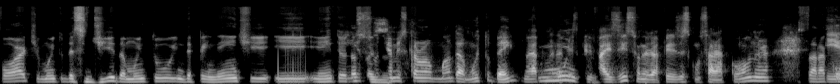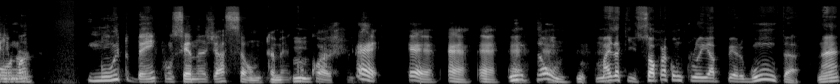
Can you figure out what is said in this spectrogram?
forte, muito decidida, muito independente e, e entre outras isso, coisas. O James Cameron manda muito bem, não é a primeira muito. vez que ele faz isso, né? Já fez isso com Sarah Connor. Sarah e Connor. ele manda muito bem com cenas de ação, também hum. concordo. É, é, é, é. Então, é, mas aqui, só para concluir a pergunta, né?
